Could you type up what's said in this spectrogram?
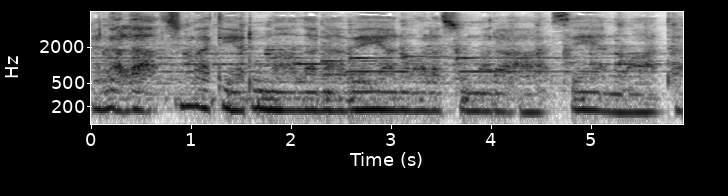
Kendala sumati aduma lana veyanu ala sumaraha seyanu ata.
